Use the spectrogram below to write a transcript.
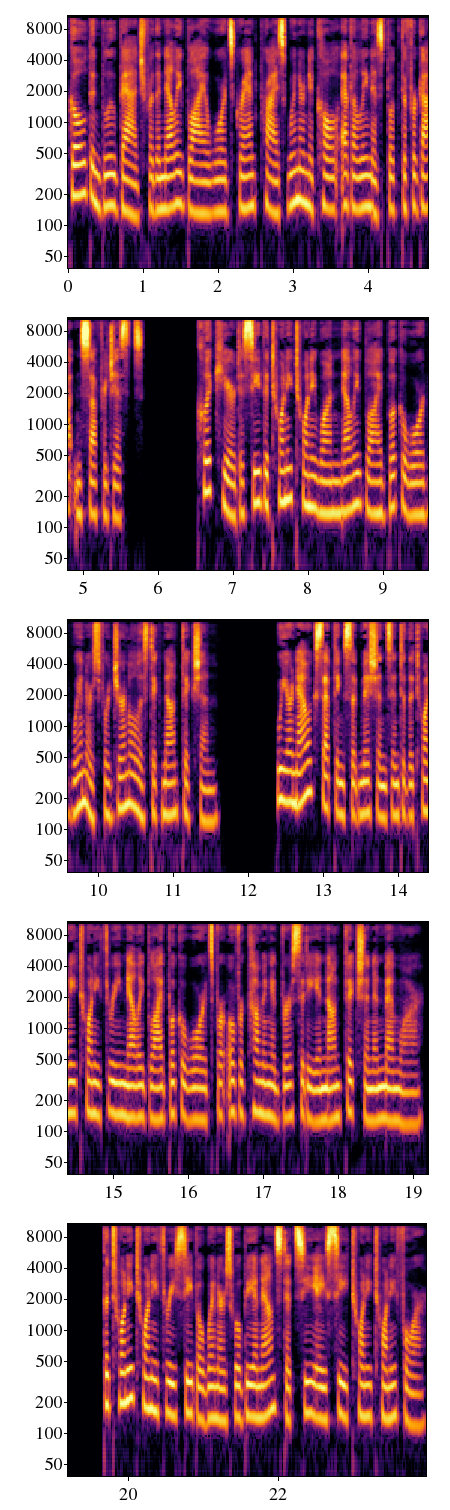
Gold and Blue Badge for the Nellie Bly Awards Grand Prize winner Nicole Evelina's book The Forgotten Suffragists. Click here to see the 2021 Nellie Bly Book Award winners for journalistic nonfiction. We are now accepting submissions into the 2023 Nellie Bly Book Awards for Overcoming Adversity in Nonfiction and Memoir. The 2023 CIBA winners will be announced at CAC 2024.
